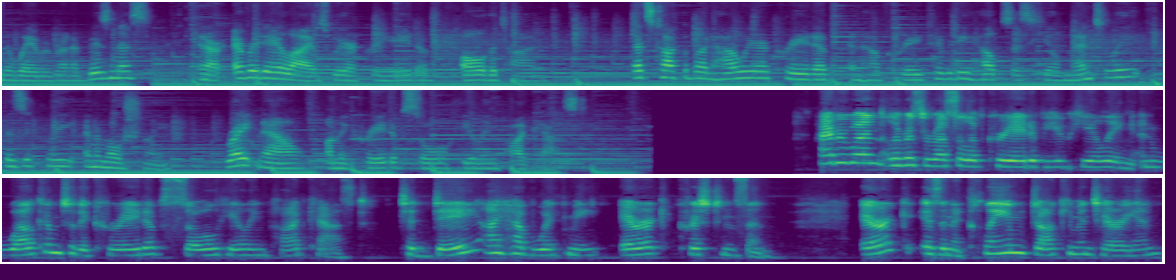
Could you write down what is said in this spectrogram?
the way we run a business, in our everyday lives, we are creative all the time. Let's talk about how we are creative and how creativity helps us heal mentally, physically, and emotionally right now on the Creative Soul Healing Podcast. Hi, everyone. Larissa Russell of Creative You Healing, and welcome to the Creative Soul Healing Podcast. Today, I have with me Eric Christiansen. Eric is an acclaimed documentarian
